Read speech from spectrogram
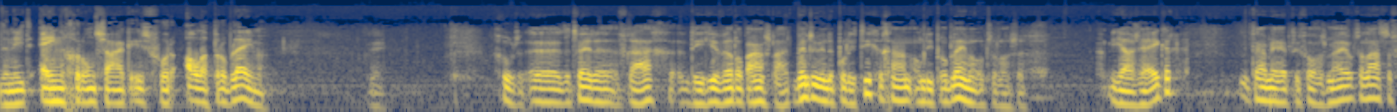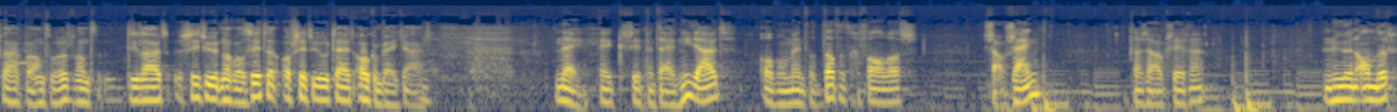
er niet één grondzaak is voor alle problemen. Goed, uh, de tweede vraag, die hier wel op aansluit. Bent u in de politiek gegaan om die problemen op te lossen? Jazeker. Daarmee hebt u volgens mij ook de laatste vraag beantwoord. Want die luidt, ziet u het nog wel zitten of zit u uw tijd ook een beetje uit? Nee, ik zit mijn tijd niet uit. Op het moment dat dat het geval was, zou zijn, dan zou ik zeggen... nu een ander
